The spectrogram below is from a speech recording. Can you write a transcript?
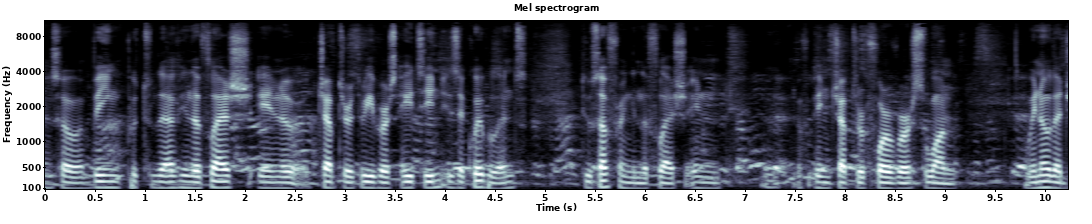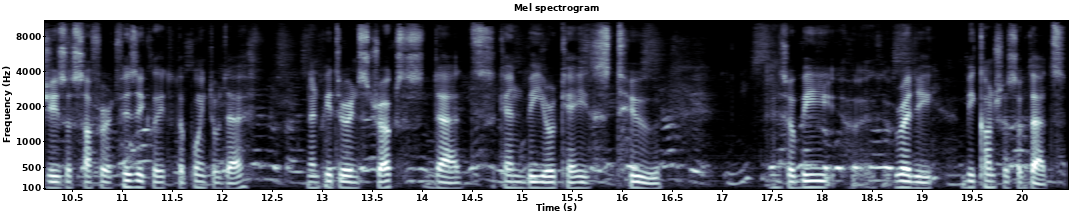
And so, being put to death in the flesh in uh, chapter 3, verse 18, is equivalent to suffering in the flesh in, uh, in chapter 4, verse 1. We know that Jesus suffered physically to the point of death, and Peter instructs that can be your case too. And so, be uh, ready, be conscious of that.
